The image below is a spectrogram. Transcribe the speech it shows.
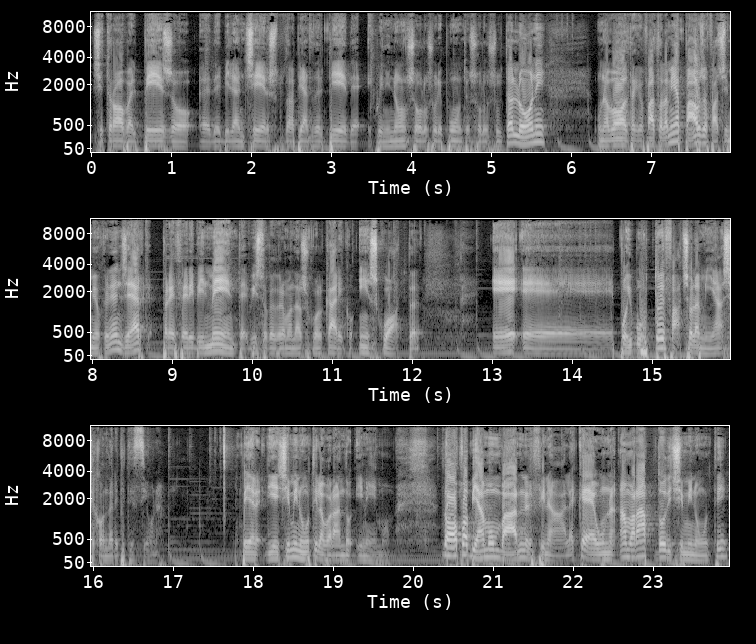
si trova il peso eh, del bilanciere su tutta la pianta del piede e quindi non solo sulle punte o solo sui talloni. Una volta che ho fatto la mia pausa faccio il mio clean and jerk, preferibilmente, visto che dovremo andare su col carico, in squat e eh, poi butto e faccio la mia seconda ripetizione per 10 minuti lavorando in emo. Dopo abbiamo un bar nel finale che è un AMRAP 12 minuti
